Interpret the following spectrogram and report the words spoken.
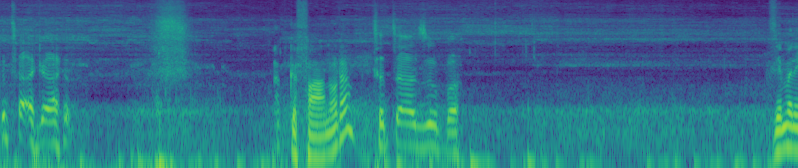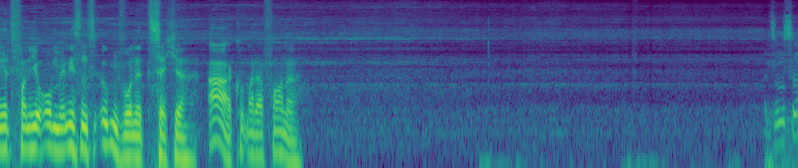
Total geil. Abgefahren, oder? Total super. Sehen wir denn jetzt von hier oben wenigstens irgendwo eine Zeche? Ah, guck mal da vorne. Was suchst du?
